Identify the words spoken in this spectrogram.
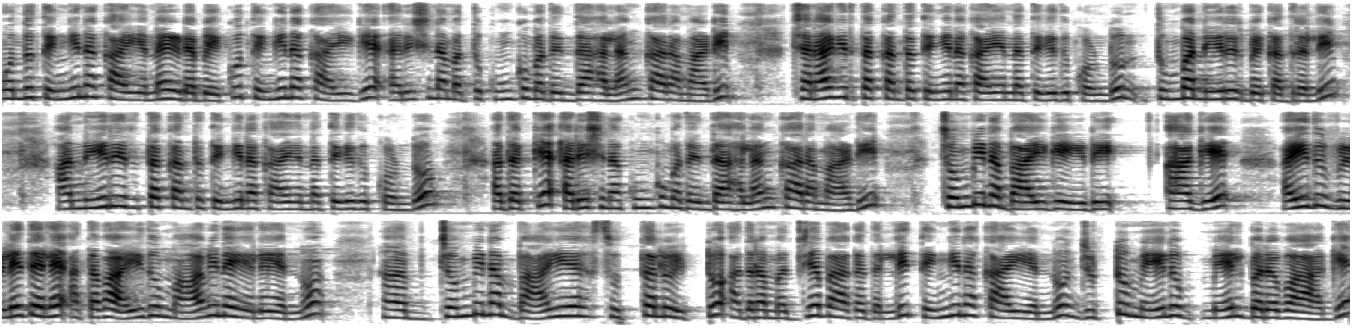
ಒಂದು ತೆಂಗಿನಕಾಯಿಯನ್ನು ಇಡಬೇಕು. ತೆಂಗಿನಕಾಯಿಗೆ ಅರಿಶಿನ ಮತ್ತು ಕುಂಕುಮದಿಂದ ಅಲಂಕಾರ ಮಾಡಿ, ಚೆನ್ನಾಗಿರ್ತಕ್ಕಂಥ ತೆಂಗಿನಕಾಯಿಯನ್ನು ತೆಗೆದುಕೊಂಡು ತುಂಬ ನೀರಿರಬೇಕು ಅದರಲ್ಲಿ. ಆ ನೀರಿರ್ತಕ್ಕಂಥ ತೆಂಗಿನಕಾಯಿಯನ್ನು ತೆಗೆದುಕೊಂಡು ಅದಕ್ಕೆ ಅರಿಶಿನ, ಕುಂಕುಮದಿಂದ ಅಲಂಕಾರ ಮಾಡಿ, ಚೊಂಬಿನ ಬಾಯಿಗೆ ಇಡಿ. ಹಾಗೆ ಐದು ವಿಳೆದೆಲೆ ಅಥವಾ ಐದು ಮಾವಿನ ಎಲೆಯನ್ನು ಜೊಂಬಿನ ಬಾಯಿಯ ಸುತ್ತಲೂ ಇಟ್ಟು ಅದರ ಮಧ್ಯಭಾಗದಲ್ಲಿ ತೆಂಗಿನಕಾಯಿಯನ್ನು ಜುಟ್ಟು ಮೇಲು, ಮೇಲ್ಬರುವ ಹಾಗೆ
